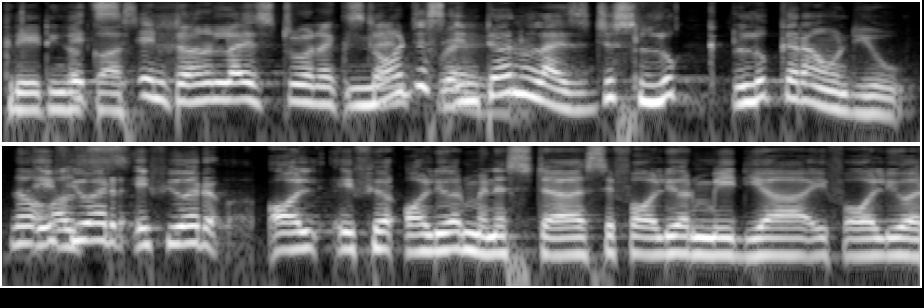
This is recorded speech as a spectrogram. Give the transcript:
creating a it's caste. internalized to an extent. not just where- internalized. Just look look around you. No, if you are if you are all if you're all your ministers, if all your media, if all your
